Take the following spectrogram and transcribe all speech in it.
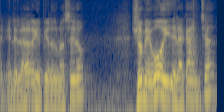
En, en el alargue pierde 1 a 0. Yo me voy de la cancha.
